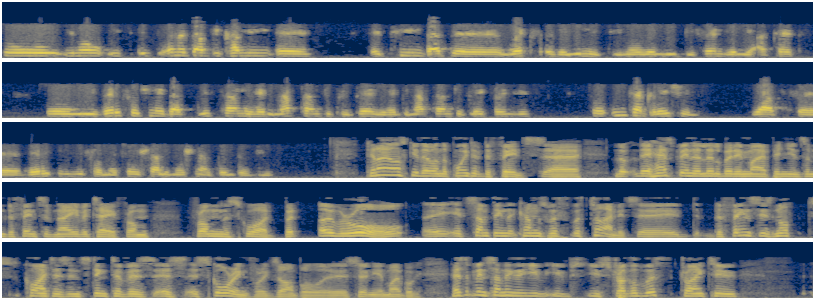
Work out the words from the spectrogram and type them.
So you know, it, it ended up becoming a a team that uh, works as a unit. You know, when we defend, when we attack. So we're very fortunate that this time we had enough time to prepare. We had enough time to play friendly. So integration was uh, very easy from a social, emotional point of view. Can I ask you though, on the point of defence, uh, look, there has been a little bit, in my opinion, some defensive naivete from from the squad, but overall, uh, it's something that comes with, with time. It's uh, defence is not quite as instinctive as, as, as scoring, for example. Uh, certainly in my book, has it been something that you've you've, you've struggled with trying to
